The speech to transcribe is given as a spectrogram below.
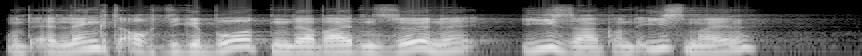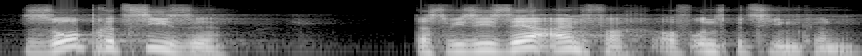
Und er lenkt auch die Geburten der beiden Söhne, Isaac und Ismael, so präzise, dass wir sie sehr einfach auf uns beziehen können.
